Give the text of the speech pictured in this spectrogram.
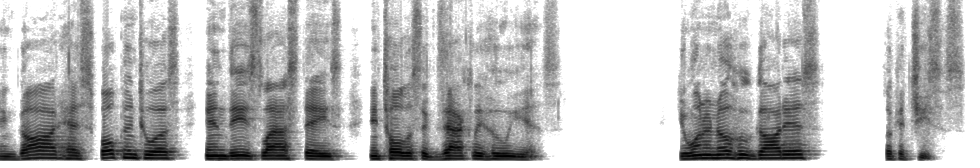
And God has spoken to us in these last days and told us exactly who he is. You want to know who God is? Look at Jesus.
